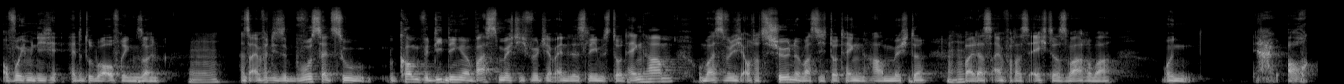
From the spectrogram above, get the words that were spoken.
obwohl ich mich nicht hätte drüber aufregen sollen. Mhm. Also einfach diese Bewusstheit zu bekommen für die Dinge, was möchte ich wirklich am Ende des Lebens dort hängen haben und was ist wirklich auch das Schöne, was ich dort hängen haben möchte, Mhm. weil das einfach das Echte, das Wahre war. Und ja, auch,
